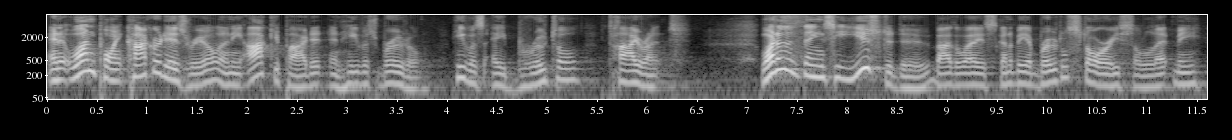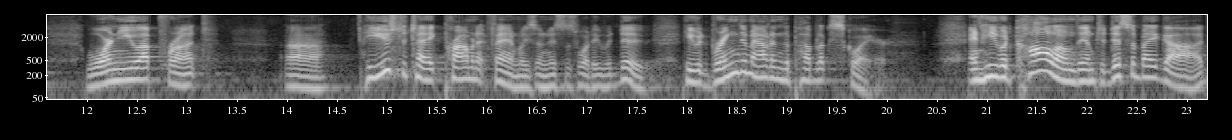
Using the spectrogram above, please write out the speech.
and at one point conquered Israel and he occupied it and he was brutal. He was a brutal tyrant. One of the things he used to do, by the way, it's going to be a brutal story, so let me warn you up front. Uh, he used to take prominent families, and this is what he would do. He would bring them out in the public square, and he would call on them to disobey God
